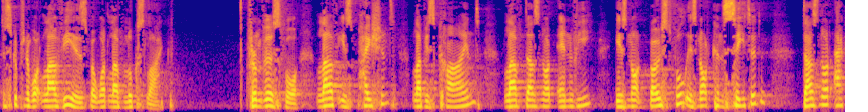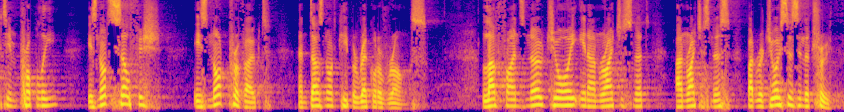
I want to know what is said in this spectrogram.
description of what love is, but what love looks like. From verse 4 Love is patient, love is kind, love does not envy, is not boastful, is not conceited, does not act improperly, is not selfish, is not provoked, and does not keep a record of wrongs. Love finds no joy in unrighteousness, unrighteousness, but rejoices in the truth.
